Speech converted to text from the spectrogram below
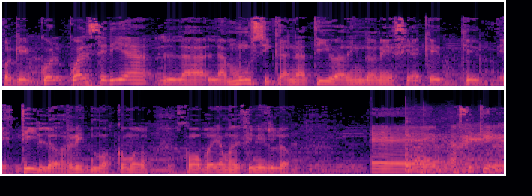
Porque ¿cuál, cuál sería la, la música nativa de Indonesia? ¿Qué, qué estilos, ritmos? ¿Cómo, ¿Cómo podríamos definirlo? Eh, así que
